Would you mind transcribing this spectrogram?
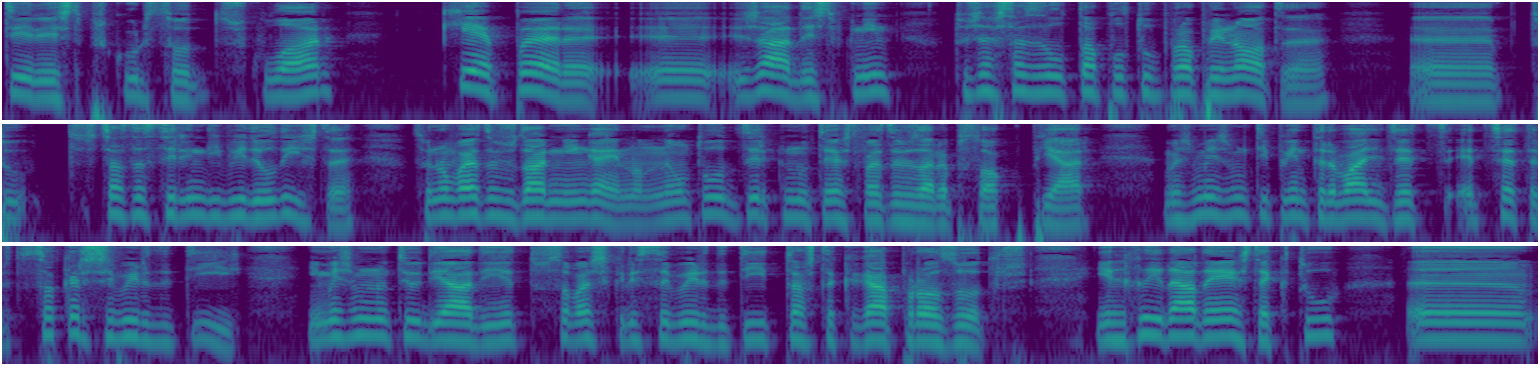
ter este percurso escolar que é para uh, já desde pequenino tu já estás a lutar pela tua própria nota. Uh, tu, tu, estás a ser individualista. Tu não vais ajudar ninguém. Não estou a dizer que no teste vais ajudar a pessoa a copiar, mas mesmo tipo em trabalhos, etc. Tu só queres saber de ti. E mesmo no teu dia a dia, tu só vais querer saber de ti e tu estás-te a cagar para os outros. E a realidade é esta: é que tu. Uh,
